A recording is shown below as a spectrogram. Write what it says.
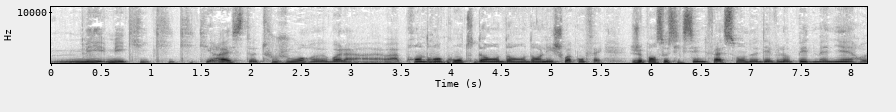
mais, mais qui, qui, qui, reste toujours euh, voilà, à prendre en compte dans, dans, dans les choix qu'on fait. Je pense aussi que c'est une façon de développer de manière euh,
